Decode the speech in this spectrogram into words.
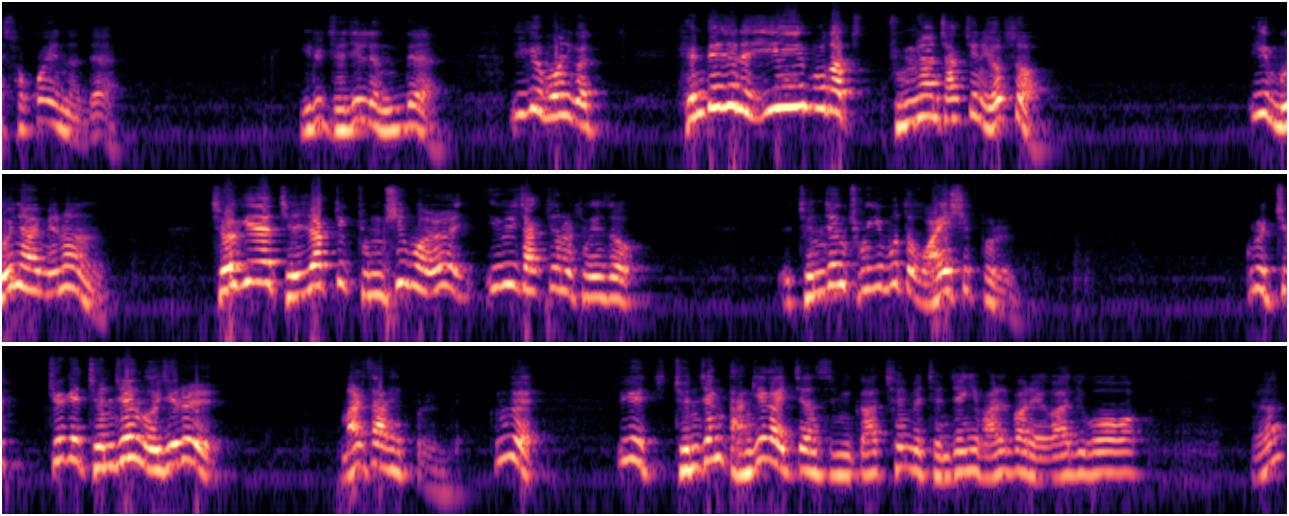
속고였는데 일을 저질렀는데 이게 보니까 현대전에 이보다 중요한 작전이 없어. 이게 뭐냐면은 적의 전략적 중심을 이 작전을 통해서 전쟁 초기부터 와해시퍼를 그리고 적, 적의 전쟁 의지를 말살해버리는 거예요. 그러니까 이게 전쟁 단계가 있지 않습니까? 처음에 전쟁이 발발해가지고 어?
